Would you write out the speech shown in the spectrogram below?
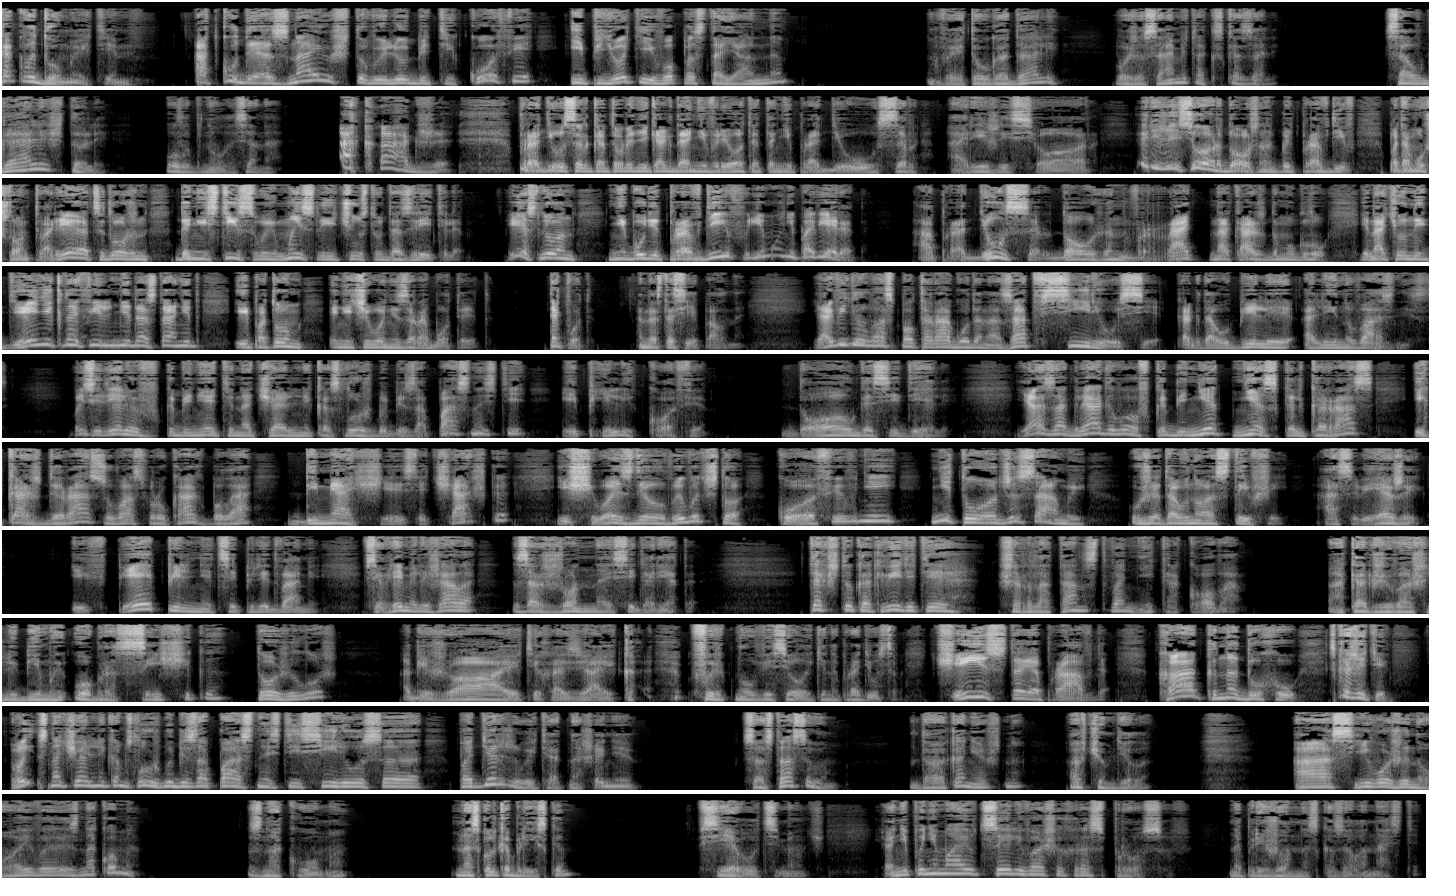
Как вы думаете, откуда я знаю, что вы любите кофе и пьете его постоянно? — Вы это угадали? Вы же сами так сказали. — Солгали, что ли? — улыбнулась она. — А как же! Продюсер, который никогда не врет, — это не продюсер, а режиссер. Режиссер должен быть правдив, потому что он творец и должен донести свои мысли и чувства до зрителя. Если он не будет правдив, ему не поверят. А продюсер должен врать на каждом углу, иначе он и денег на фильм не достанет, и потом ничего не заработает. Так вот, Анастасия Павловна, я видел вас полтора года назад в Сириусе, когда убили Алину Вазнис. Вы сидели в кабинете начальника службы безопасности и пили кофе. Долго сидели. Я заглядывал в кабинет несколько раз, и каждый раз у вас в руках была дымящаяся чашка, из чего я сделал вывод, что кофе в ней не тот же самый, уже давно остывший, а свежий. И в пепельнице перед вами все время лежала зажженная сигарета. Так что, как видите, шарлатанства никакого. А как же ваш любимый образ сыщика? Тоже ложь? «Обижаете, хозяйка!» — фыркнул веселый кинопродюсер. «Чистая правда! Как на духу! Скажите, вы с начальником службы безопасности Сириуса поддерживаете отношения?» «Со Стасовым?» «Да, конечно. А в чем дело?» «А с его женой вы знакомы?» «Знакома. Насколько близко?» «Всеволод Семенович, я не понимаю цели ваших расспросов», — напряженно сказала Настя.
